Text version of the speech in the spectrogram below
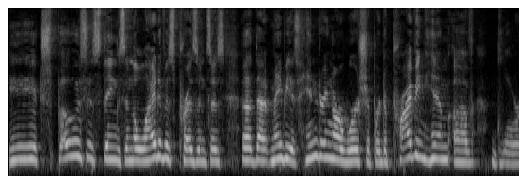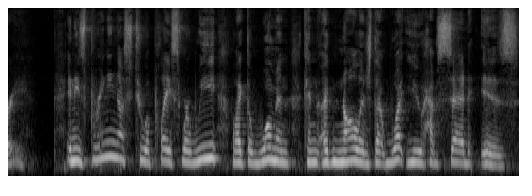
He exposes things in the light of his presence as, uh, that maybe is hindering our worship or depriving him of glory. And he's bringing us to a place where we, like the woman, can acknowledge that what you have said is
